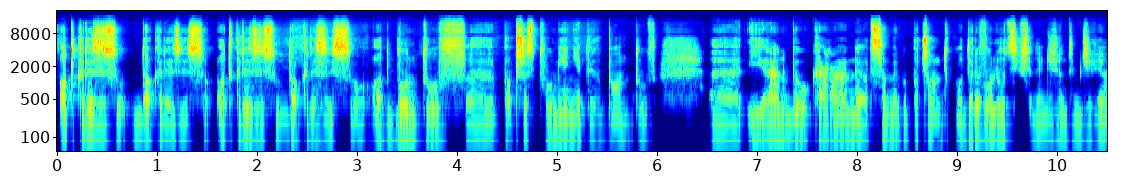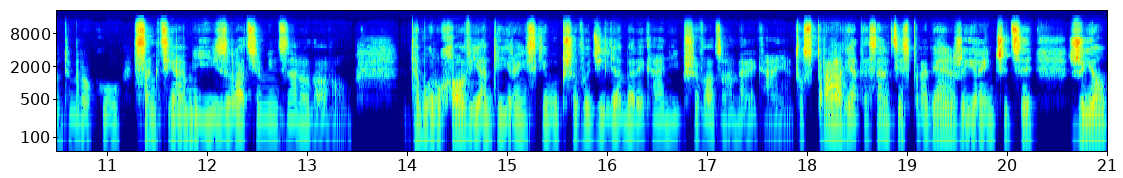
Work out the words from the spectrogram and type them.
od kryzysu do kryzysu, od kryzysu do kryzysu, od buntów e, poprzez tłumienie tych buntów. E, Iran był karany od samego początku, od rewolucji w 1979 roku sankcjami i izolacją międzynarodową. Temu ruchowi antyirańskiemu przewodzili Amerykanie i przewodzą Amerykanie. To sprawia, te sankcje sprawiają, że Irańczycy żyją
